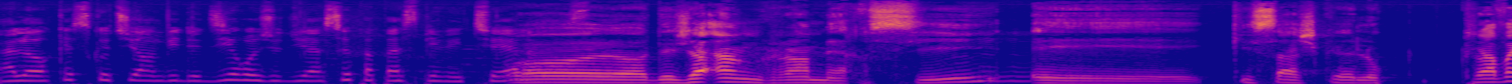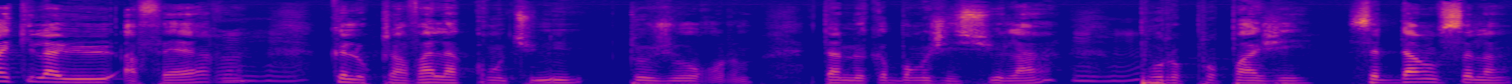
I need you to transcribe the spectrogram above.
Alors, qu'est-ce que tu as envie de dire aujourd'hui à ce papa spirituel? Euh, déjà, un grand merci Mhm. et qu'il sache que le travail qu'il a eu à faire, Mhm, que le travail la continue toujours. Étant donné que bon, je suis là mhm. pour propager cette danse-là.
